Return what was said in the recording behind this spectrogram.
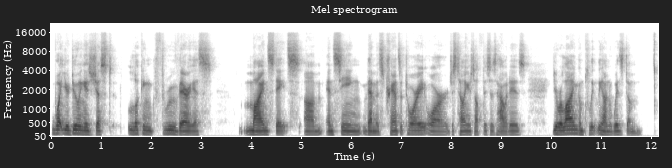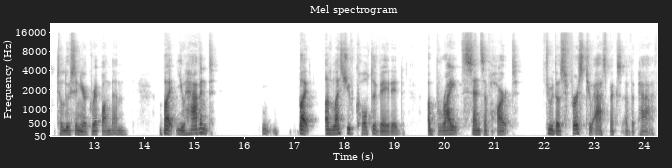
what you're doing is just looking through various mind states um, and seeing them as transitory or just telling yourself this is how it is, you're relying completely on wisdom to loosen your grip on them. But you haven't, but unless you've cultivated a bright sense of heart through those first two aspects of the path,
